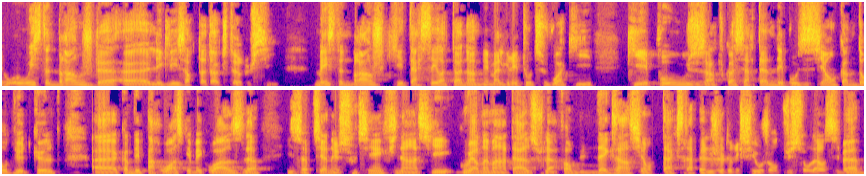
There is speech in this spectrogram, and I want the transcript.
oui, c'est une branche de l'Église orthodoxe de Russie, mais c'est une branche qui est assez autonome. Mais malgré tout, tu vois qui qui épousent en tout cas certaines des positions, comme d'autres lieux de culte, euh, comme des paroisses québécoises, là, ils obtiennent un soutien financier gouvernemental sous la forme d'une exemption de taxes, rappelle Jules Richer aujourd'hui, sur leurs immeubles.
